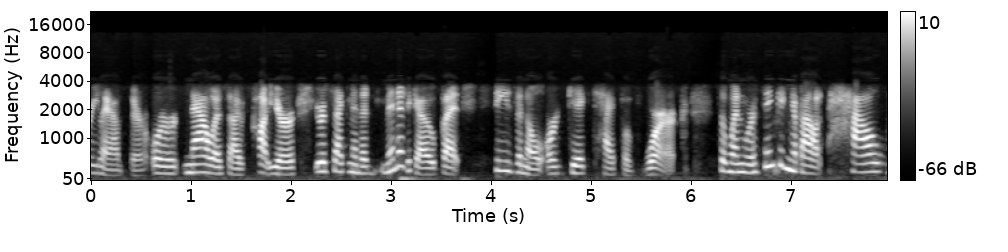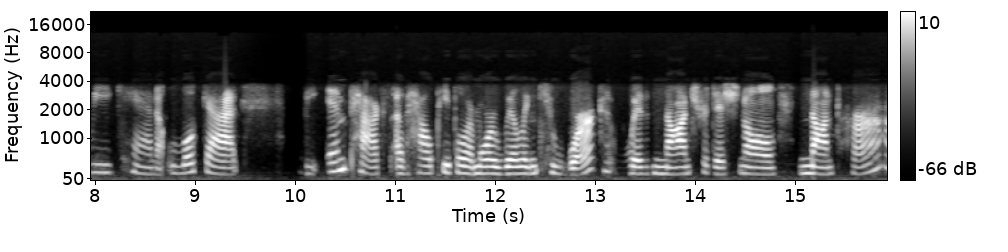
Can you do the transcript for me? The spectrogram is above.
freelancer or now as I caught your, your segment a minute ago, but seasonal or gig type of work. So when we're thinking about how we can look at the impacts of how people are more willing to work with non-traditional, non-perm,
